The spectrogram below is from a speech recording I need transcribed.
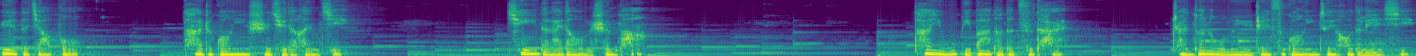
月的脚步，踏着光阴逝去的痕迹。轻易的来到我们身旁，他以无比霸道的姿态，斩断了我们与这次光阴最后的联系，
